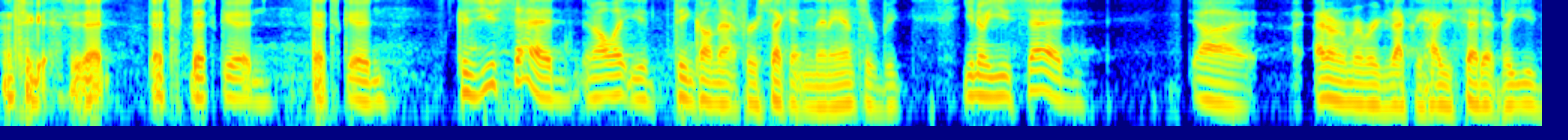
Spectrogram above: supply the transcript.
That's a that that's that's good. That's good. Because you said, and I'll let you think on that for a second and then answer. But you know, you said, uh, I don't remember exactly how you said it, but you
